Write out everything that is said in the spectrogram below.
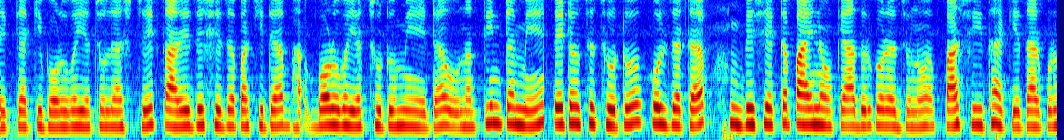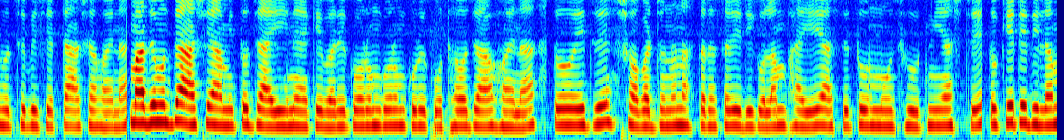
দেখতে আর কি বড় ভাইয়া চলে আসছে। তার এই যে সেজা পাখিটা বড় ভাইয়ার ছোট মেয়ে এটা ওনার তিনটা মেয়ে। তো এটা হচ্ছে ছোট, কলজাটা বেশি একটা পায় না ওকে আদর করার জন্য, পাশেই থাকে, তারপরে হচ্ছে বেশি একটা আসা হয় না। মাঝে মধ্যে আসে, আমি তো যাই না, একেবারে গরম গরম করে কোথাও যাওয়া হয় না। তো এই যে সবার জন্য নাস্তা টাস্তা রেডি করলাম, ভাইয়ে আসতে তরমুজ, হুট নিয়ে আসছে। তো কেটে দিলাম,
